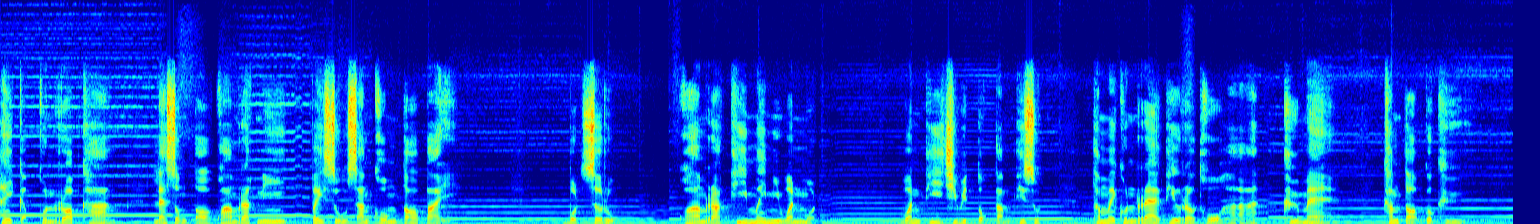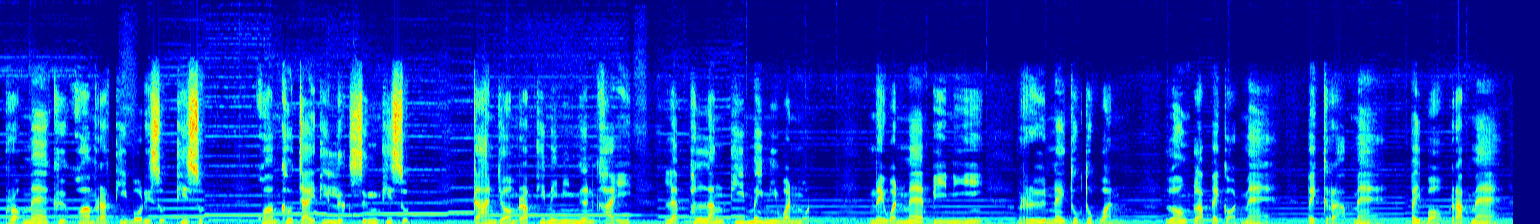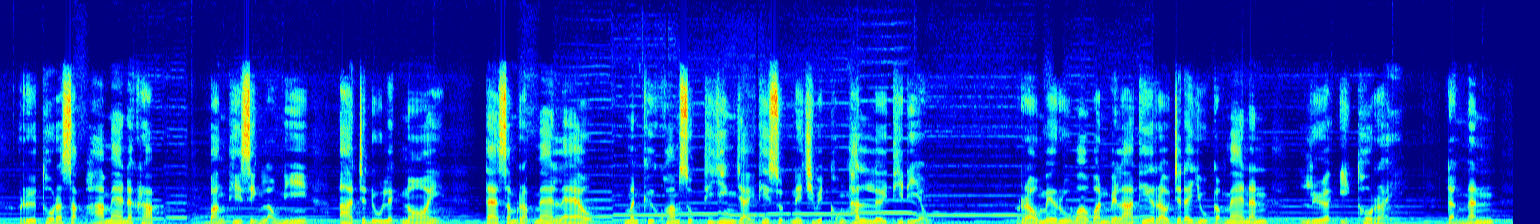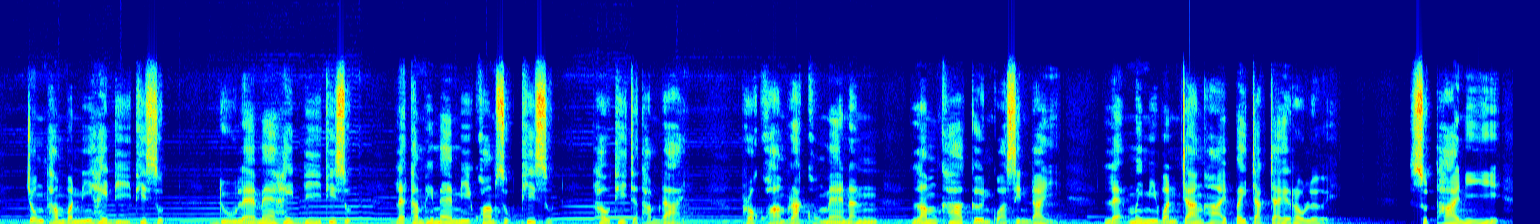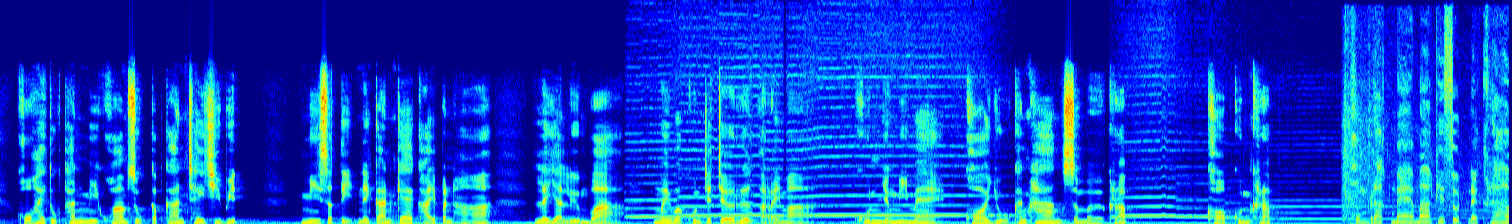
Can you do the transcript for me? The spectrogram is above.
ให้กับคนรอบข้าง และส่งต่อความรักนี้ ไปสู่สังคมต่อไป บทสรุป ความรักที่ไม่มีวันหมด วันที่ชีวิตตกต่ำที่สุดทำไมคนแรกที่เราโทรหาคือแม่คำตอบก็คือ เพราะแม่คือความรักที่บริสุทธิ์ที่สุด ความเข้าใจที่ลึกซึ้งที่สุด การยอมรับที่ไม่มีเงื่อนไข และพลังที่ไม่มีวันหมด ในวันแม่ปีนี้ หรือในทุกๆวัน ลองกลับไปกอดแม่ ไปกราบแม่ ไปบอกรับแม่ หรือโทรศัพท์หาแม่นะครับ บางทีสิ่งเหล่านี้อาจจะดูเล็กน้อย แต่สำหรับแม่แล้ว มันคือความสุขที่ยิ่งใหญ่ที่สุดในชีวิตของท่านเลยทีเดียว เราไม่รู้ว่าวันเวลาที่เราจะได้อยู่กับแม่นั้น เหลืออีกเท่าไหร่ ดังนั้นจงทำวันนี้ให้ดีที่สุด ดูแลแม่ให้ดีที่สุด และทำให้แม่มีความสุขที่สุดเท่าที่จะทำได้ เพราะความรักของแม่นั้น ล้ำค่าเกินกว่าสิ่งใด และไม่มีวันจางหายไปจากใจเราเลย สุดท้ายนี้ ขอให้ทุกท่านมีความสุขกับการใช้ชีวิต มีสติในการแก้ไขปัญหา และอย่าลืมว่า ไม่ว่าคุณจะเจอเรื่องอะไรมา คุณยังมีแม่คอยอยู่ข้างๆเสมอครับ ขอบคุณครับ ผมรักแม่มากที่สุดนะครับ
